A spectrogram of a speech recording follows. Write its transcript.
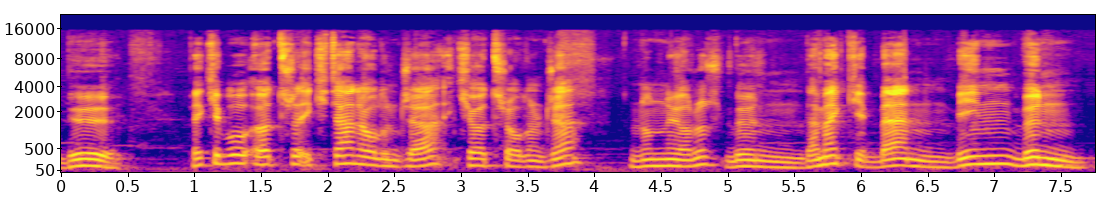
Bü. Peki bu ötre iki tane olunca, iki ötre olunca nunluyoruz. Bün. Demek ki ben, bin, bün.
